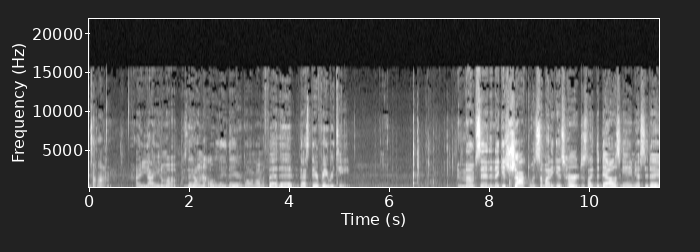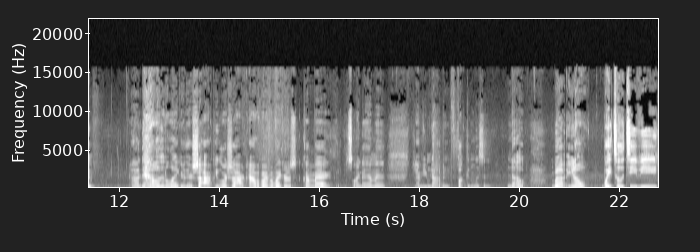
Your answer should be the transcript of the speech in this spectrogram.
time. I eat, I eat them up because they don't know. They they are going on the fact that that's their favorite team. You know what I'm saying? And they get shocked when somebody gets hurt, just like the Dallas game yesterday. Uh, Dallas and the Lakers, they're shocked. People are shocked. How the fuck the Lakers come back? It's like, damn, man, have you not been fucking listening? No, but you know, wait till the TV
